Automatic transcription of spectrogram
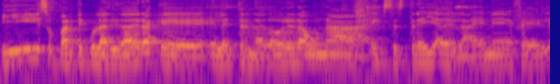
Y su particularidad era que el entrenador era una ex estrella de la NFL.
